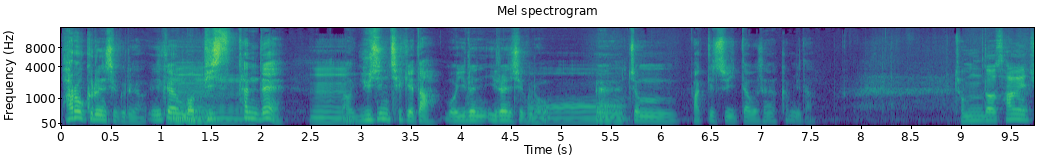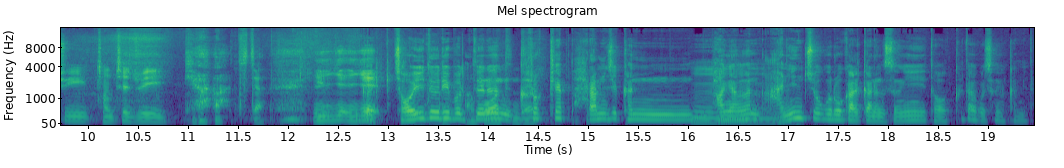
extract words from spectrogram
바로 그런 식으로요. 그러니까 뭐 음. 비슷한데 음. 어, 유신 체계다. 뭐 이런 이런 식으로 어. 예, 좀 바뀔 수 있다고 생각합니다. 좀더 사회주의, 전체주의. 야 진짜 이게 이게 그러니까 저희들이 볼 것 때는 같은데. 그렇게 바람직한 음. 방향은 아닌 쪽으로 갈 가능성이 더 크다고 생각합니다.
